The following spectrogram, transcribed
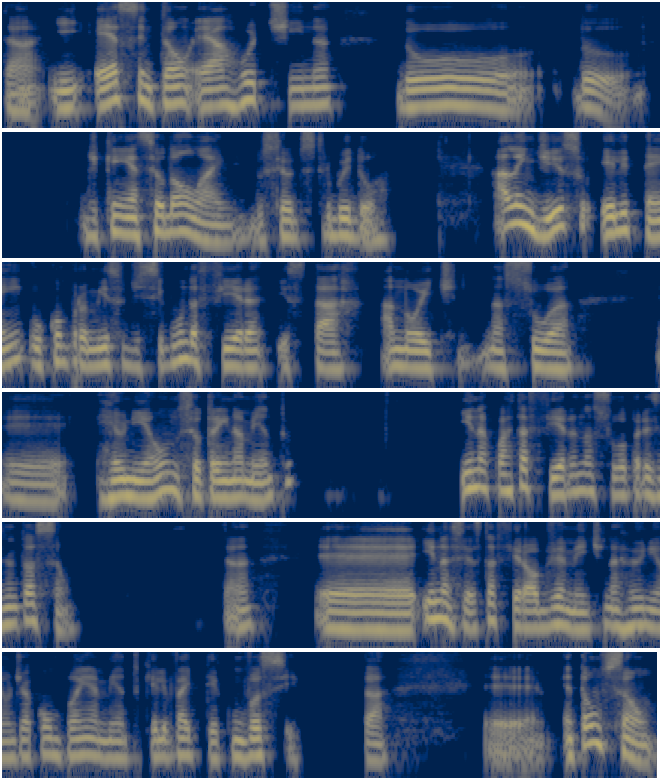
Tá? E essa, então, é a rotina do, do, de quem é seu downline, do seu distribuidor. Além disso, ele tem o compromisso de segunda-feira estar à noite na sua é, reunião, no seu treinamento, e na quarta-feira na sua apresentação. Tá? É, e na sexta-feira, obviamente, na reunião de acompanhamento que ele vai ter com você. Tá? É, então são,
